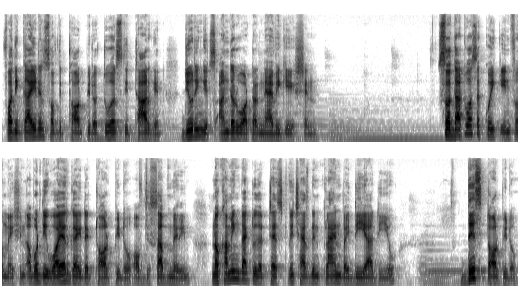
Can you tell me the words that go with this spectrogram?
for the guidance of the torpedo towards the target during its underwater navigation. So that was a quick information about the wire guided torpedo of the submarine. Now coming back to the test which has been planned by DRDO. This torpedo,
